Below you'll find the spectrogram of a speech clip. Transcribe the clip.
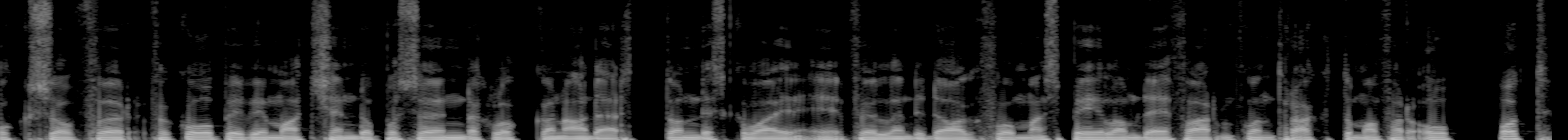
också för, för KPV-matchen då på söndag klockan 18. Det ska vara följande dag får man spela om det är farmkontrakt och man far uppåt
